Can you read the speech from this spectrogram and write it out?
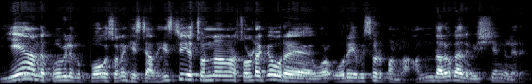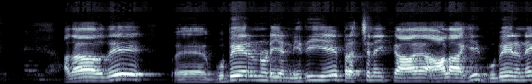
ஏன் அந்த கோவிலுக்கு போக சொன்ன ஹிஸ்ட்ரி அந்த ஹிஸ்ட்ரியை சொன்ன சொல்கிறக்க ஒரு ஒரு எபிசோட் பண்ணலாம். அந்த அளவுக்கு அது விஷயங்கள் இருக்குது அதாவது குபேரனுடைய நிதியே பிரச்சனைக்கு ஆளாகி குபேரனே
